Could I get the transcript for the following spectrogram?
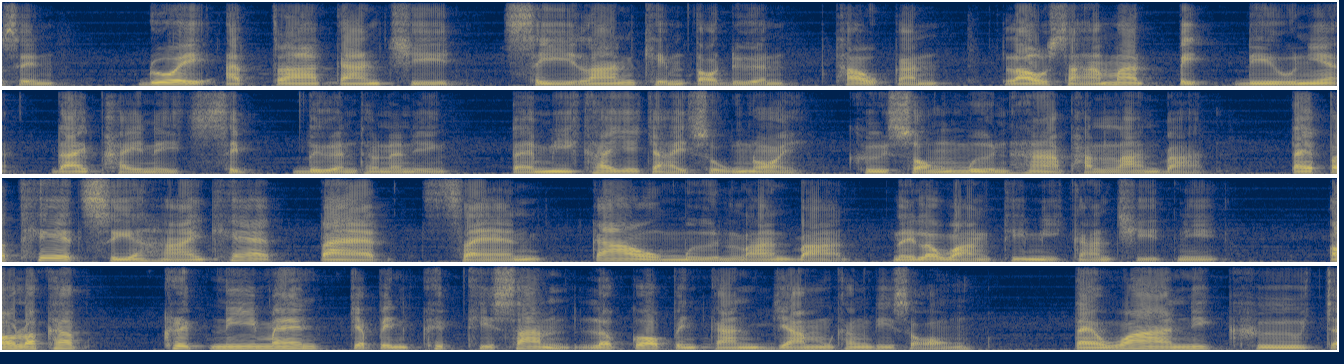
85%ด้วยอัตราการฉีด 4 ล้านเข็มต่อเดือนเท่ากัน เราสามารถปิดดีลเนี้ยได้ภายใน 10 เดือนเท่านั้นเอง แต่มีค่าใช้จ่ายสูงหน่อยคือ 25,000 ล้านบาท แต่ประเทศเสียหายแค่8 9 0 0 0 0ล้านบาท ในระหว่างที่มีการฉีดนี้ เอาละครับ คลิปนี้แม้จะเป็นคลิปที่สั้น แล้วก็เป็นการย้ำครั้งที่สองแต่ว่านี่คือใจ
